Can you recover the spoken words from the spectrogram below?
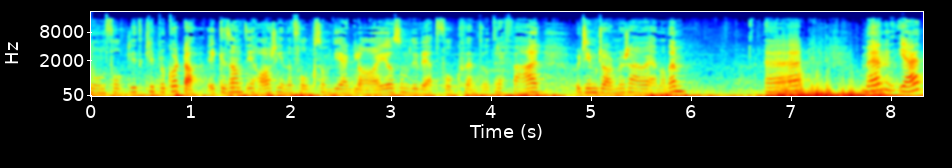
noen folk litt klippekort. da, ikke sant? De har sine folk som de er glad i, og som de vet folk forventer å treffe her. Og Jim Jarmers er jo en av dem. Eh, men jeg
